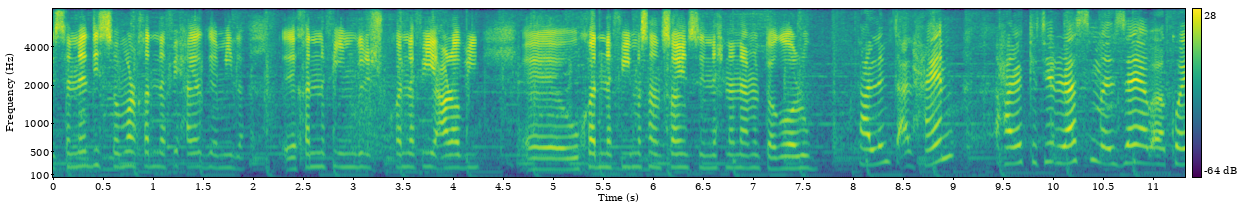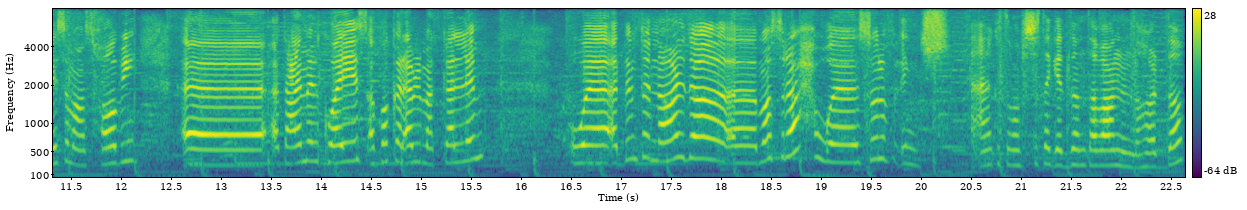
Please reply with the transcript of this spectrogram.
السنة دي السمر خدنا فيه حاجات جميلة. آه، خدنا فيه English وخدنا فيه عربي آه، وخدنا فيه مثلا science إن إحنا نعمل تجارب. اتعلمت ألحان حاجات كتير رسم إزاي أبقى كويسة مع أصحابي آه، أتعامل كويس أفكر قبل ما أتكلم وقدمت النهارده مسرح وسولو في ال English أنا كنت مبسوطة جدا طبعا النهارده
